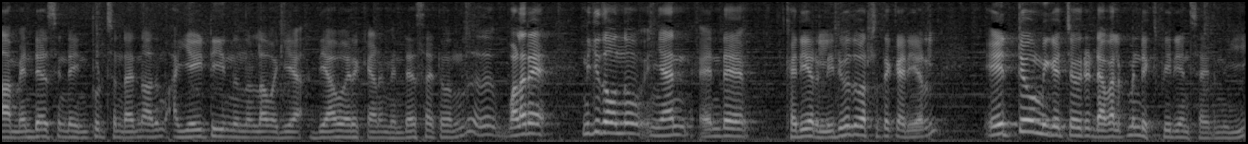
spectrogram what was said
ആ മെന്റേഴ്സിന്റെ ഇൻപുട്സ് ഉണ്ടായിരുന്നു. അതും ഐ ഐ ടിയിൽ നിന്നുള്ള വലിയ അധ്യാപകരൊക്കെയാണ് മെന്റേഴ്സായിട്ട് വന്നത്. അത് വളരെ എനിക്ക് തോന്നുന്നു ഞാൻ എന്റെ കരിയറിൽ ഇരുപത് വർഷത്തെ കരിയറിൽ ഏറ്റവും മികച്ച ഒരു ഡെവലപ്മെന്റ് എക്സ്പീരിയൻസ് ആയിരുന്നു ഈ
